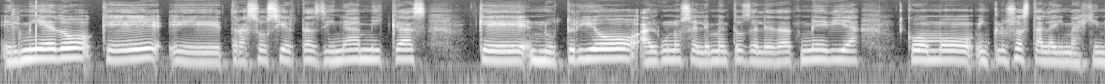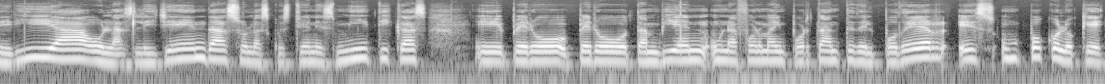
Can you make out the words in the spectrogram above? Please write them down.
El miedo que eh, trazó ciertas dinámicas, que nutrió algunos elementos de la Edad Media, como incluso hasta la imaginería o las leyendas o las cuestiones míticas, eh, pero, pero también una forma importante del poder es un poco lo que,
